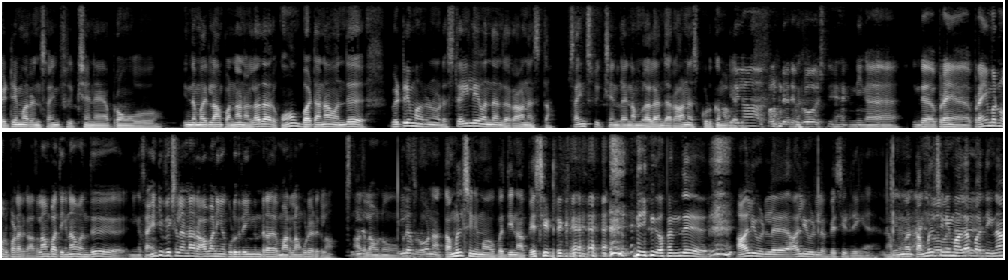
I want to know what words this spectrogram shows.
வெற்றிமாறன் சயின்ஸ் ஃபிக்ஷனு அப்புறம் இந்த மாதிரிலாம் பண்ணால் நல்லா தான் இருக்கும். பட் ஆனால் வந்து வெற்றிமாறனோட ஸ்டைலே வந்து அந்த ரானஸ் தான். சயின்ஸ் ஃபிக்ஷனில் நம்மளால் அந்த ரானஸ் கொடுக்க முடியாது. சொல்ல முடியாது ப்ரோ நீங்க இந்த பிரை- பிரைமர்னு ஒரு படம் இருக்கு. அதெல்லாம் பாத்தீங்கன்னா வந்து நீங்க சயின்டிஃபிக்ஷன் என்ன ராவா நீங்க கொடுக்குறீங்கன்ற மாதிரிலாம் கூட எடுக்கலாம். அதெல்லாம் ஒன்றும் இல்லை ப்ரோ நான் தமிழ் சினிமாவை பற்றி நான் பேசிகிட்டு இருக்கேன். நீங்கள் வந்து ஹாலிவுட்டில் ஹாலிவுட்டில் பேசிட்டு இருக்கீங்க நம்ம தமிழ் சினிமாவில் பார்த்தீங்கன்னா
